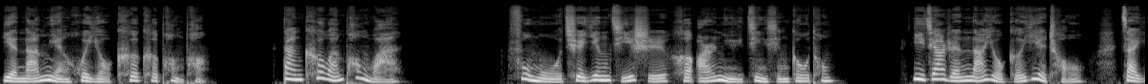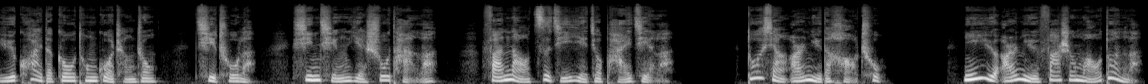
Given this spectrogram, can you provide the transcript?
也难免会有磕磕碰碰，但磕完碰完，父母却应及时和儿女进行沟通。一家人哪有隔夜仇？在愉快的沟通过程中，气出了，心情也舒坦了，烦恼自己也就排解了。多想儿女的好处。你与儿女发生矛盾了，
